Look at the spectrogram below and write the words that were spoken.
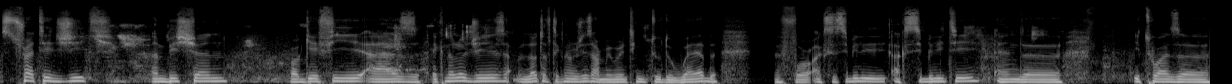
strategic ambition for Gephi as technologies. A lot of technologies are migrating to the web for accessibility accessibility and uh, it was uh,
